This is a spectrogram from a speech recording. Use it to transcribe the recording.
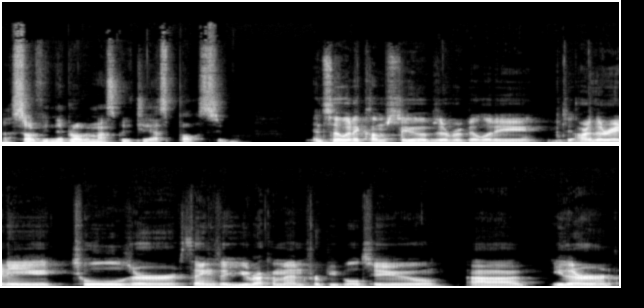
uh, solving the problem as quickly as possible. And so, when it comes to observability, are there any tools or things that you recommend for people to uh, either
